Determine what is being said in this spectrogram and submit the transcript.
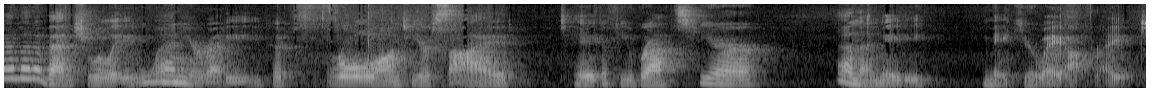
And then eventually, when you're ready, you could roll onto your side, take a few breaths here, and then maybe make your way upright.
